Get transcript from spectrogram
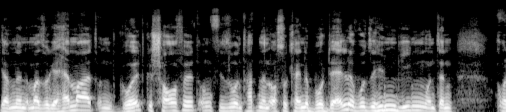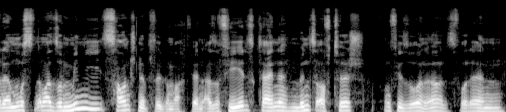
die haben dann immer so gehämmert und Gold geschaufelt irgendwie so und hatten dann auch so kleine Bordelle, wo sie hingingen und dann, aber da mussten immer so Mini-Soundschnipsel gemacht werden. Also für jedes kleine Münz auf Tisch irgendwie so. Ne? Das wurde dann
